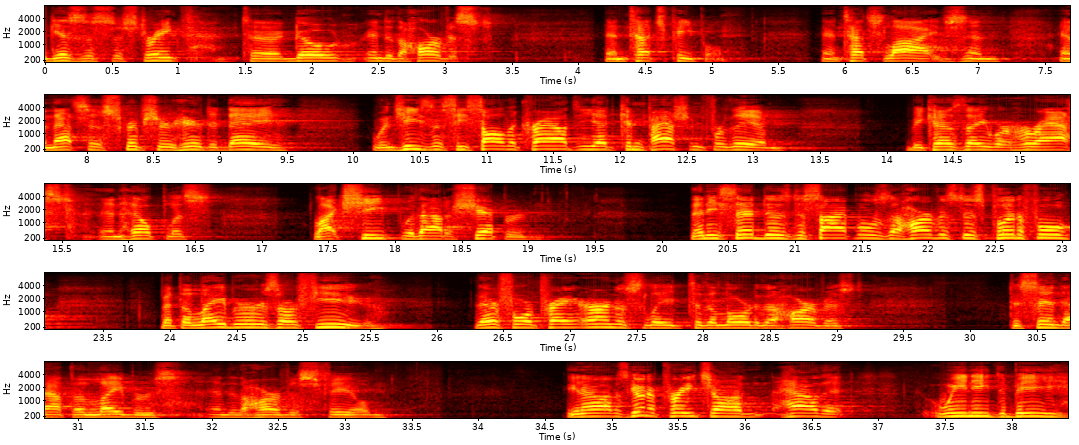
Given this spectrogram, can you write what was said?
gives us the strength to go into the harvest and touch people and touch lives. And, and that's the scripture here today. When Jesus, he saw the crowds, he had compassion for them because they were harassed and helpless like sheep without a shepherd. Then he said to his disciples, The harvest is plentiful, but the laborers are few. Therefore, pray earnestly to the Lord of the harvest to send out the laborers into the harvest field. You know, I was going to preach on how that we need to be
